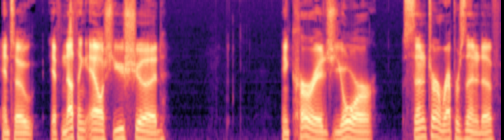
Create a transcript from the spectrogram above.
And so, if nothing else, you should encourage your senator and representative,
